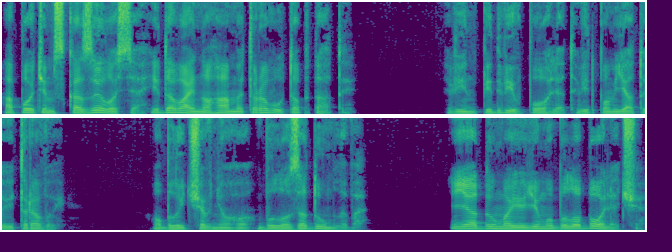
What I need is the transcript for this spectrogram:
а потім сказилося і давай ногами траву топтати. Він підвів погляд від пом'ятої трави. Обличчя в нього було задумливе. Я думаю, йому було боляче.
